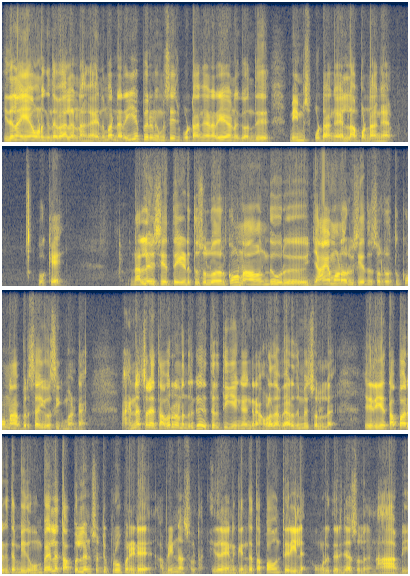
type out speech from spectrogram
இதெல்லாம் ஏன் உனக்கு இந்த வேலைன்னாங்க. இந்த மாதிரி நிறைய பேர் எனக்கு மெசேஜ் போட்டாங்க. நிறைய எனக்கு வந்து மீம்ஸ் போட்டாங்க. எல்லாம் பண்ணாங்க. ஓகே. நல்ல விஷயத்தை எடுத்து சொல்வதற்கும் நான் வந்து ஒரு நியாயமான ஒரு விஷயத்தை சொல்கிறதுக்கும் நான் பெருசாக யோசிக்க மாட்டேன். நான் என்ன சொன்னேன்? தவறு நடந்திருக்கு. அது திருத்திக்கங்கிறேன் அவ்வளோதான் வேறு எதுவுமே சொல்லலை. இது ஏன் தப்பாக இருக்குது தம்பி இது உன் பேரில் தப்பு இல்லைன்னு சொல்லிட்டு ப்ரூவ் பண்ணிவிடு அப்படின்னு நான் சொல்கிறேன் இதில் எனக்கு எந்த தப்பாகவும் தெரியல. உங்களுக்கு தெரிஞ்சால் சொல்லுங்கள் நான் அப்படி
